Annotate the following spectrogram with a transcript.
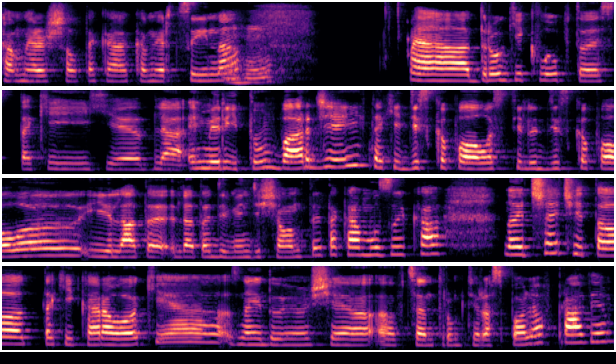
commercial, taka komercyjna. Mhm. Drugi klub to jest taki dla emerytów bardziej, taki disco polo, stylu disco polo i lata, lata 90. taka muzyka. No i trzeci to taki karaoke, znajdują się w centrum Tiraspola w Prawie.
